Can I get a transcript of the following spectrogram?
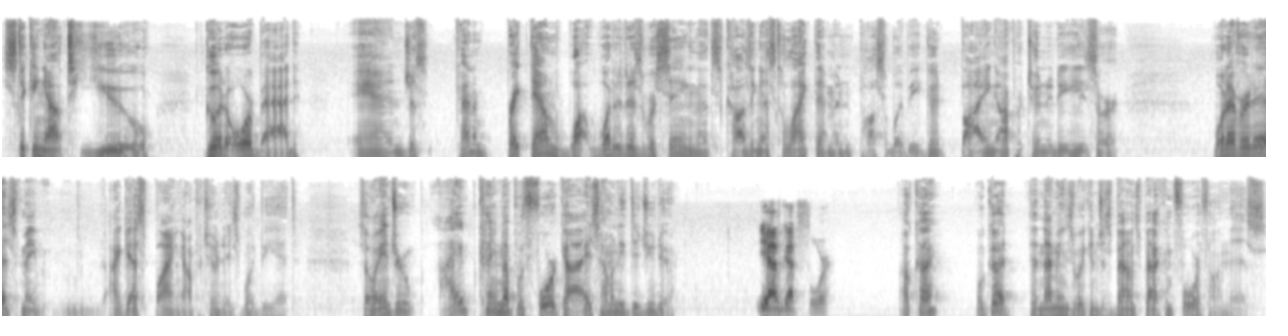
sticking out to you, good or bad, and just kind of break down what what it is we're seeing that's causing us to like them and possibly be good buying opportunities or whatever it is. Maybe I guess buying opportunities would be it. So Andrew, I came up with four guys. How many did you do? Yeah, I've got four. Okay. Well, good. Then that means we can just bounce back and forth on this.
